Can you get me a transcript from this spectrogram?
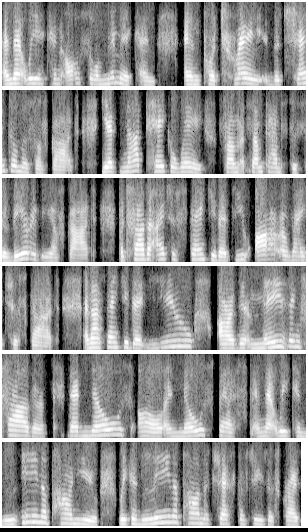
and that we can also mimic and and portray the gentleness of God, yet not take away from sometimes the severity of God. But Father, I just thank you that you are a righteous God. And I thank you that you are the amazing Father that knows all and knows best, and that we can lean upon you. We can lean upon the chest of Jesus Christ.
